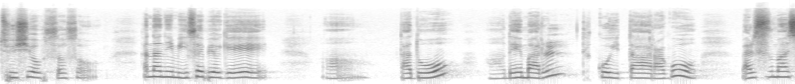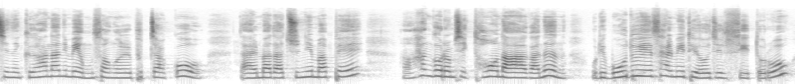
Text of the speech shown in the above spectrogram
주시옵소서. 하나님 이 새벽에 어, 나도 어, 내 말을 듣고 있다라고 말씀하시는 그 하나님의 음성을 붙잡고 날마다 주님 앞에 어, 한 걸음씩 더 나아가는 우리 모두의 삶이 되어질 수 있도록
